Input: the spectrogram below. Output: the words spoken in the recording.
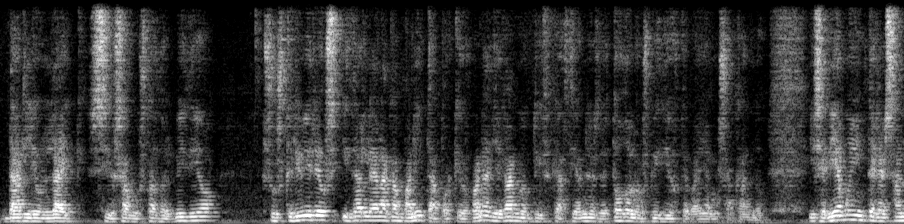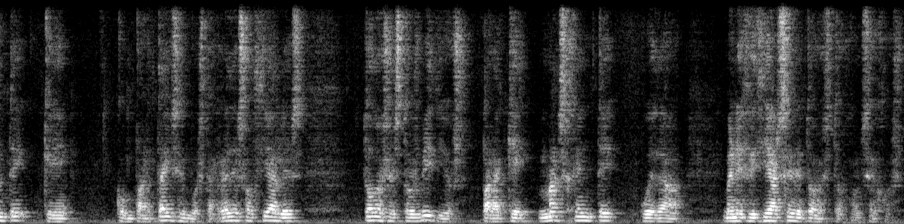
darle un like si os ha gustado el vídeo, suscribiros y darle a la campanita porque os van a llegar notificaciones de todos los vídeos que vayamos sacando. Y sería muy interesante que compartáis en vuestras redes sociales todos estos vídeos para que más gente pueda beneficiarse de todos estos consejos.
